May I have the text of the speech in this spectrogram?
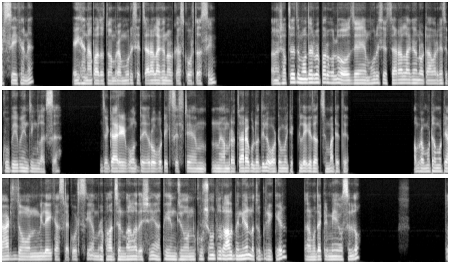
আসছি এখানে। এইখানে আপাতত আমরা মরিচের চারা লাগানোর কাজ করতাছি। সবচেয়ে মজার ব্যাপার হলো যে মরিচের চারা লাগানোটা আমার কাছে খুবই অ্যামেজিং লাগছে। যে গাড়ির মধ্যে রোবোটিক সিস্টেম আমরা চারাগুলো দিলে অটোমেটিক লেগে যাচ্ছে মাটিতে। আমরা মোটামুটি ৮ জন মিলে এই কাজটা করছি। আমরা পাঁচজন বাংলাদেশে আর ৩ জন খুব সম্ভবত আলবেনিয়ান নয়তো গ্রিকের। তার মধ্যে একটি মেয়েও ছিল। তো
